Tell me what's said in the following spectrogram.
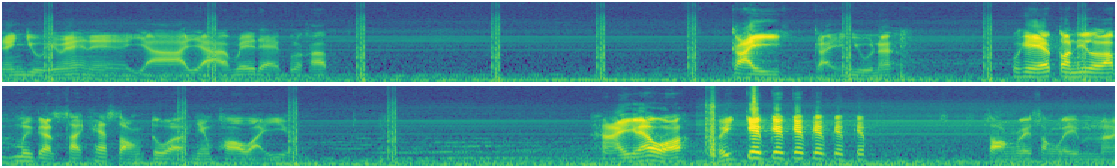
ยังอยู่ใช่ไหมเนี่ยยายาไม่ได้แดกกูหรอกครับ ไก่ไก่ยังอยู่นะ โอเคครับตอนนี้เรารับมือกับซัดแค่สองตัวยังพอไหวอยู่ หายแล้วเหรอ เฮ้ยเก็บเก็บเก็บเก็บเก็บเก็บส่องเลยส่องเลยมันมา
